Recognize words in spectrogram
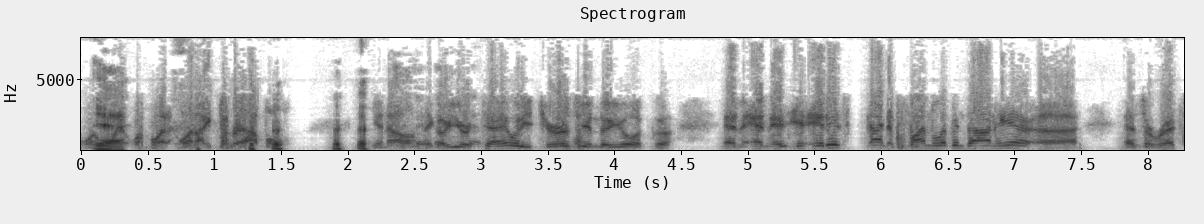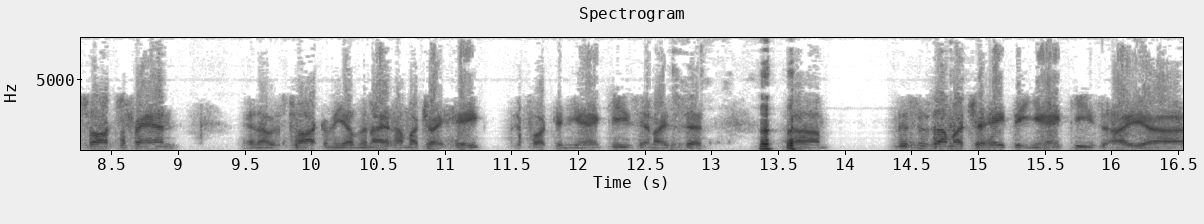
when, Yeah. when, when, when I travel. You know, they go, "You're Italian, what are you, Jersey or New York?" And and it, it is kind of fun living down here uh, as a Red Sox fan. And I was talking the other night how much I hate the fucking Yankees, and I said, um, "This is how much I hate the Yankees. I uh,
